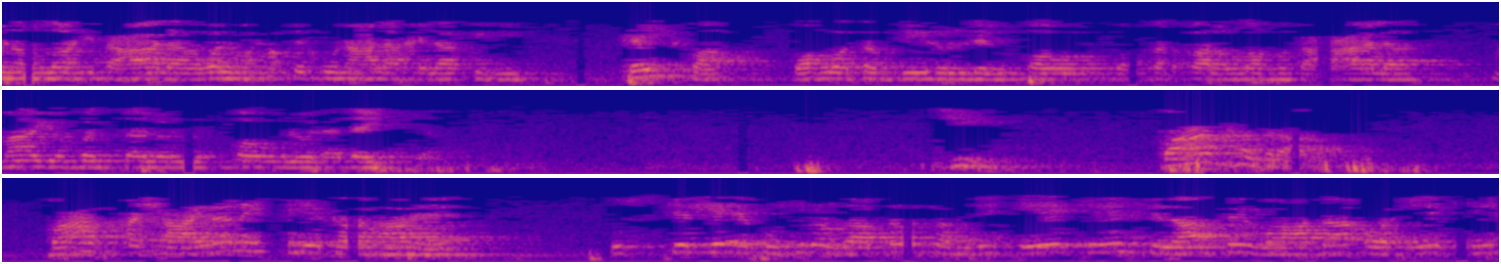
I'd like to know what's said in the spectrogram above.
من الله تعالى والمحققون على خلافه. كيف؟ وهو تبديل للقول، وقد قال الله تعالى ما يبدل القول لدي جی بعض حضرات، بعض اشاعرہ نے یہ کہا ہے، اس کے لیے ایک اصول و ضابطہ سمجھی ایک ہے خلاف وعدہ اور ایک ہے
